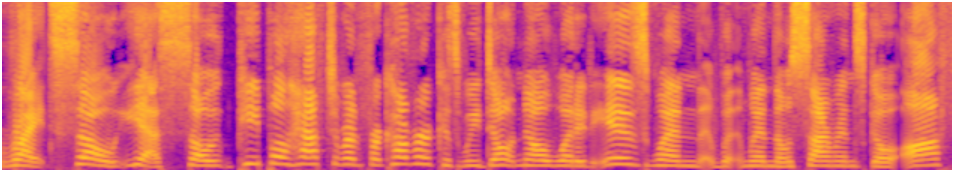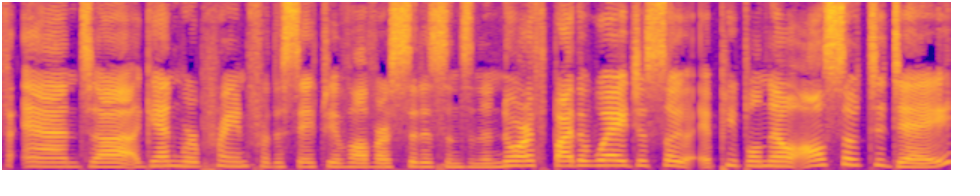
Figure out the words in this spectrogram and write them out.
Right. So yes. So people have to run for cover because we don't know what it is when when those sirens go off. And uh, again, we're praying for the safety of all of our citizens in the north. By the way, just so people know, also today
